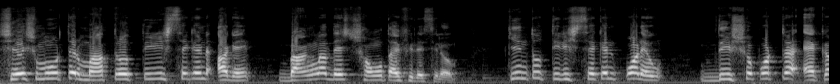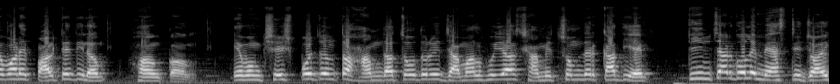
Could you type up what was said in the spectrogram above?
শেষ মুহূর্তের মাত্র 30 সেকেন্ড আগে বাংলাদেশ সমতায় ফিরেছিল। কিন্তু 30 সেকেন্ড পরেও দৃশ্যপটটা একেবারে পাল্টে দিল হংকং। এবং শেষ পর্যন্ত হামদা চৌধুরী, জামাল ভুইয়া, শামিদ সোমদের কাঁদিয়ে তিন চার গোলে ম্যাচটি জয়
